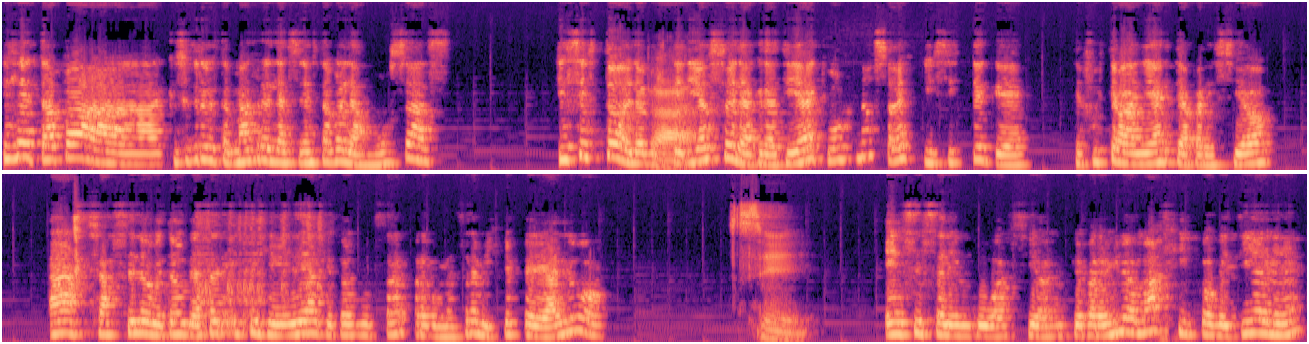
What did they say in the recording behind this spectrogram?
es la etapa que yo creo que está más relacionada con las musas. ¿Qué es esto de lo misterioso de la creatividad que vos no sabes que hiciste que te fuiste a bañar y te apareció? Ah, ya sé lo que tengo que hacer, esta es la idea que tengo que usar para convencer a mi jefe de algo. Sí. Esa es la incubación, que para mí lo mágico que tiene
